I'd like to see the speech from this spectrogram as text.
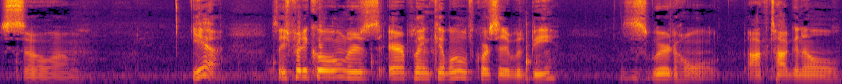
So um, yeah, so he's pretty cool. There's airplane kibble, of course it would be. There's this weird hole, octagonal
